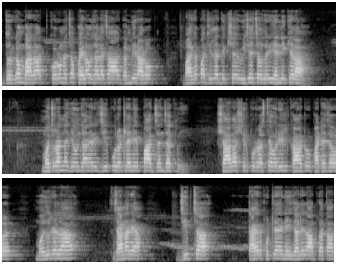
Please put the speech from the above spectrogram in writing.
दुर्गम भागात कोरोनाचा फैलाव झाल्याचा गंभीर आरोप भाजपा जिल्हाध्यक्ष विजय चौधरी यांनी केला. मजुरांना घेऊन जाणारी जीप उलटल्याने पाच जण जखमी. शहादा शिरपूर रस्त्यावरील काळाटूर फाट्याजवळ मजुराला जाणाऱ्या जीपचा टायर फुटल्याने झालेल्या अपघातात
